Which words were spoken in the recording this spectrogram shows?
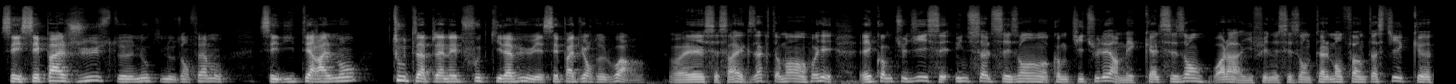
C'est, c'est pas juste nous qui nous enfermons. C'est littéralement toute la planète foot qu'il a vu et c'est pas dur de le voir. Hein. Oui, c'est ça, exactement. Oui. Et comme tu dis, c'est une seule saison comme titulaire, mais quelle saison Voilà, il fait une saison tellement fantastique que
